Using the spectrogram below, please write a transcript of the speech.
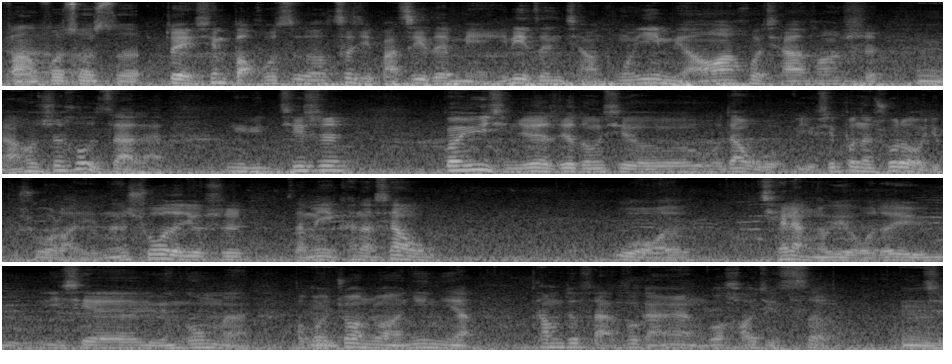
防护呃措施对，先保护自自己，把自己的免疫力增强，通过疫苗啊或其他方式，嗯然后之后再来。你其实关于疫情这这东西，我我但我有些不能说的我就不说了，也能说的就是咱们也看到，像我前两个月我的有一些员工们，包括嗯壮壮、妮妮啊，他们都反复感染过好几次了。嗯是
